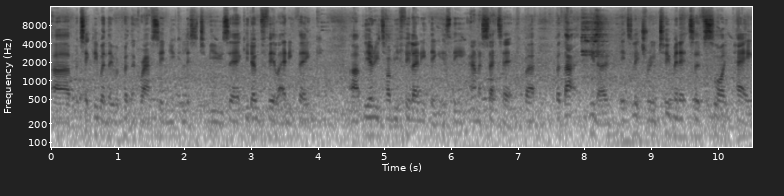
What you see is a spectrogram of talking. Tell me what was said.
uh, particularly when they were putting the grafts in, you can listen to music. You don't feel anything. Uh, the only time you feel anything is the anaesthetic, but but that you know it's literally two minutes of slight pain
